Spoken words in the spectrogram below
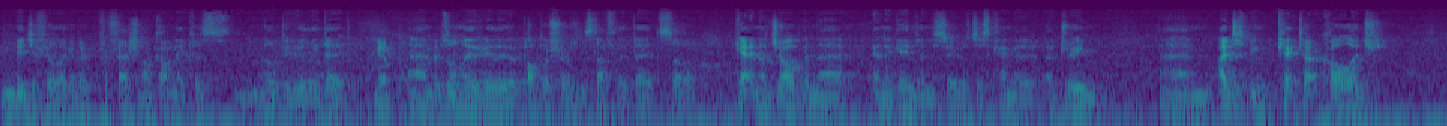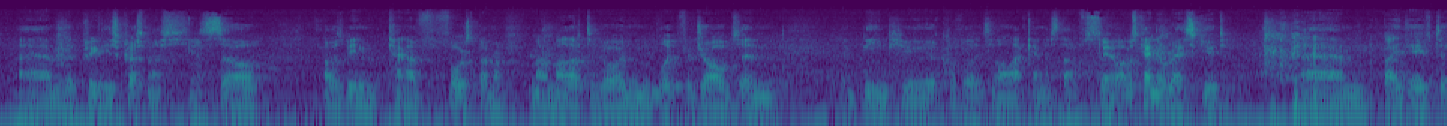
made you feel like a big professional company because nobody really did. Yep. Um, it was only really the publishers and stuff that did. So getting a job in the in the games industry was just kind of a dream. Um, I'd just been kicked out of college um, the previous Christmas, yep. so I was being kind of forced by my, my mother to go and look for jobs in like B and Q equivalents and all that kind of stuff. So yep. I was kind of rescued um, by Dave to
